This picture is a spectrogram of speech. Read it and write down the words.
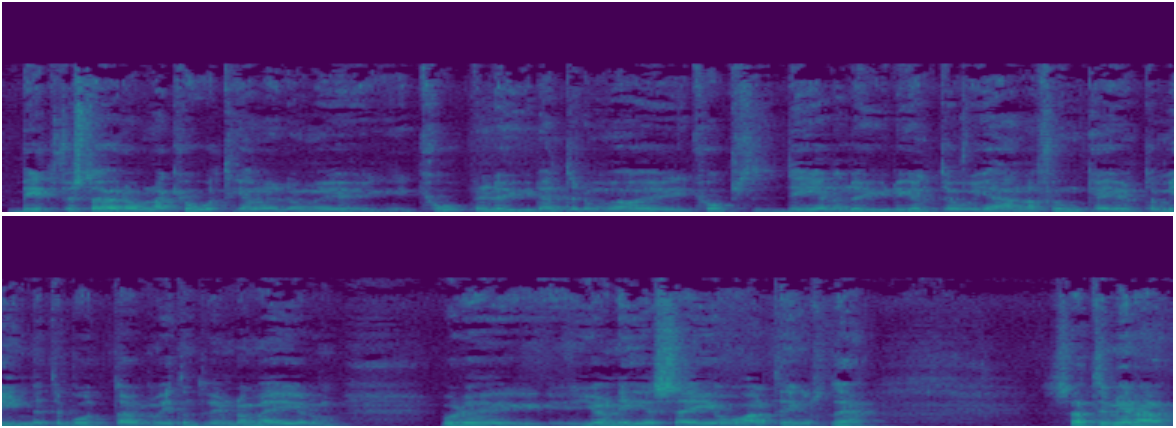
blivit förstörd av narkotikan. De, kroppen lyder inte, de har, kroppsdelar lyder ju inte och hjärnan funkar ju inte och minnet är borta de vet inte vem de är. Och de både gör ner sig och allting och sådär. Så att jag menar,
